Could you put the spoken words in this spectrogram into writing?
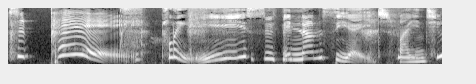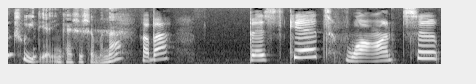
to pay. Please enunciate. 发音清楚一点，应该是什么呢？好吧，Biscuit want to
